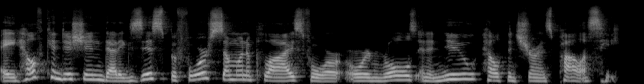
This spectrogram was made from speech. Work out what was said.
a health condition that exists before someone applies for or enrolls in a new health insurance policy.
